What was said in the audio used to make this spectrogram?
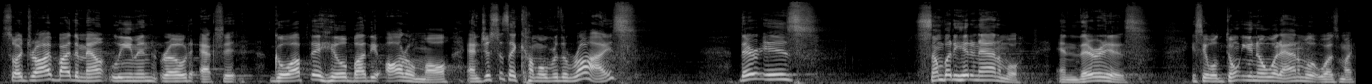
So I drive by the Mount Lehman Road exit, go up the hill by the auto mall, and just as I come over the rise, there is somebody hit an animal, and there it is you say, well, don't you know what animal it was, Mike?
